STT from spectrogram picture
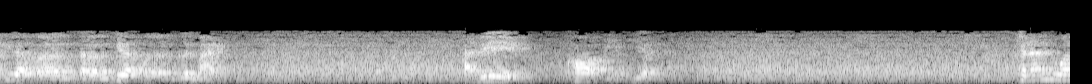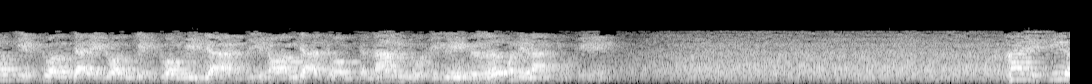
เชื่อเพลิงเติมเชื่อเพลิงขึ้นใหม่ อันนี้ข้อเปรียบเทียบ ฉะนั้นดวงจิตดวงใจดวงจิตดวงวิญญาณที่น้องญาติโยมจะนั่งอยู่ที่นี่หรือไม่ได้นั่งอยู่ที่นี่ ให้เชื่อ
